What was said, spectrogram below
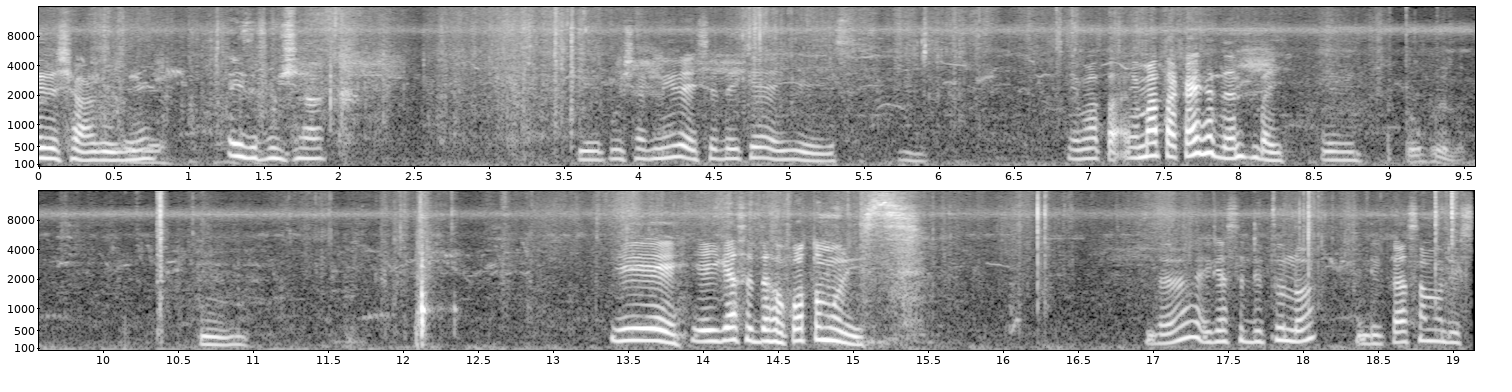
এই যে শাক এই যে এই যে পুঁই শাক। এই পুঁই শাক নিয়ে এসে দেখে এই হয়ে গেছে। এ মাথা এ মাথা কাইছে দেন ভাই এ, এই গাছে দেখো কত মরিচ। দেখো এই গাছে দি তুলো এদি কাঁচা মরিচ।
